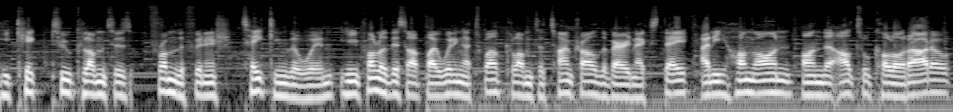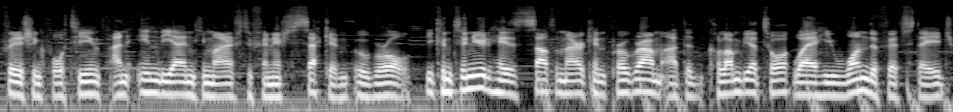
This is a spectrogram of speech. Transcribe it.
he kicked 2 kilometers from the finish, taking the win. He followed this up by winning a 12 kilometer time trial the very next day, and he hung on on the Alto Colorado, finishing 14th, and in the end, he managed to finish second overall. He continued his South American program at the Colombia Tour, where he won the fifth stage,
